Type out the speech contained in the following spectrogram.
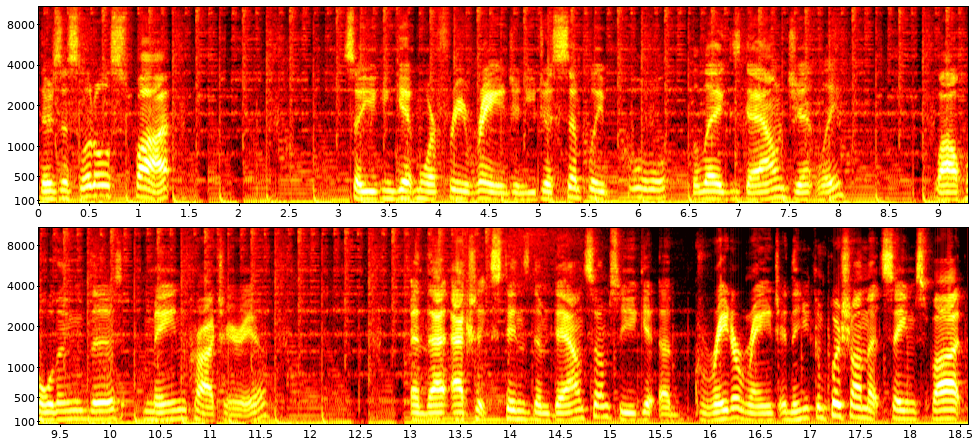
There's this little spot so you can get more free range and you just simply pull the legs down gently while holding the main crotch area and that actually extends them down some so you get a greater range and then you can push on that same spot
